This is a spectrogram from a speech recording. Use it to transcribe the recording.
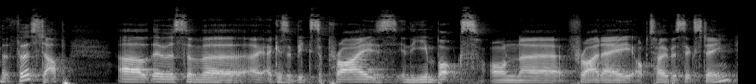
But first up, uh, there was some, uh, I guess, a big surprise in the inbox on uh, Friday, October 16,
